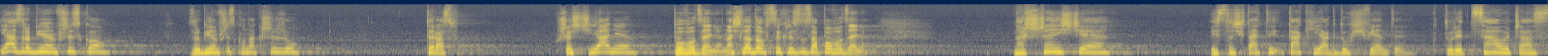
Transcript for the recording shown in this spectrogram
Ja zrobiłem wszystko, zrobiłem wszystko na krzyżu. Teraz chrześcijanie, powodzenia. Naśladowcy Chrystusa, powodzenia. Na szczęście jest coś taki, taki jak Duch Święty, który cały czas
